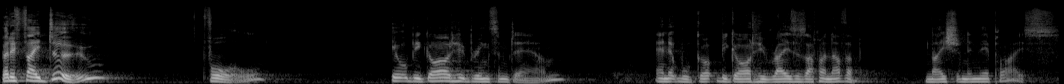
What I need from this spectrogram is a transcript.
But if they do fall, it will be God who brings them down, and it will be God who raises up another nation in their place.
